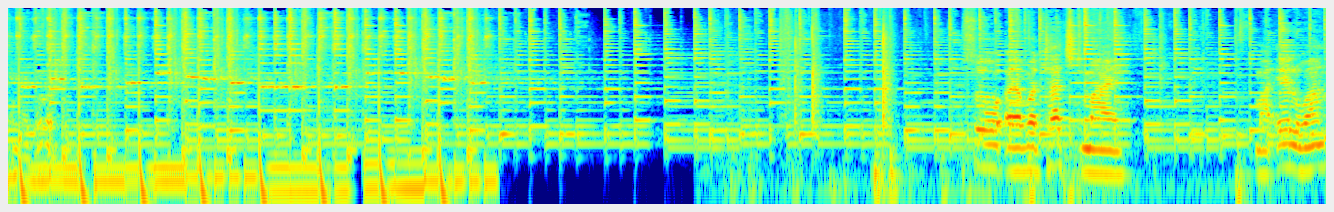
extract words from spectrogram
Oh, oh so I have attached my my L1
